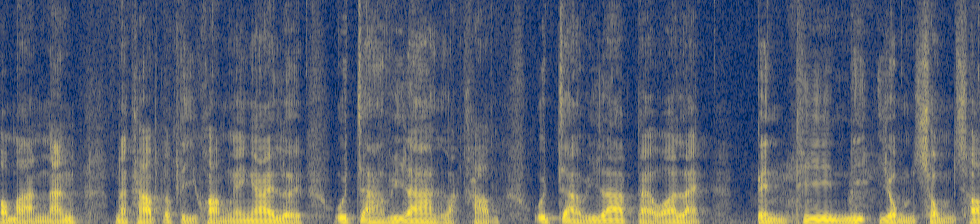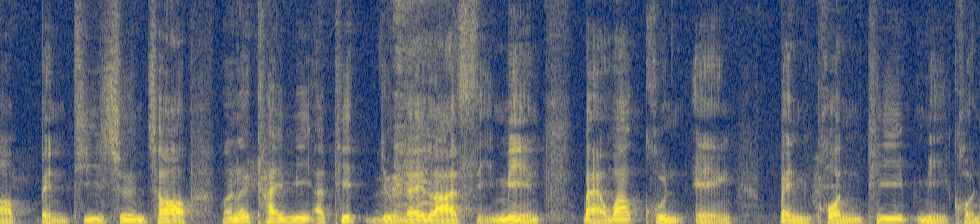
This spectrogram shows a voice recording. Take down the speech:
ประมาณนั้นนะครับเราตีความง่ายๆเลย อุจจาวิราชล่ะครับ อุจจาวิราชแปลว่าอะไร เป็นที่นิยมชมชอบ เป็นที่ชื่นชอบ เพราะนั้นใครมีอาทิตย์อยู่ในราศีมีน แปลว่าคุณเอง เป็นคนที่มีคน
